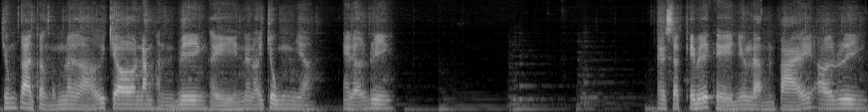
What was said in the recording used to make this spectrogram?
chúng ta cần một nơi ở cho năm thành viên thì nó ở chung nha hay là ở riêng? Theo khi biết thì như là mình phải ở riêng.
